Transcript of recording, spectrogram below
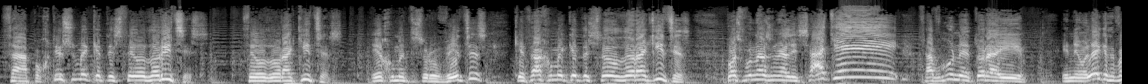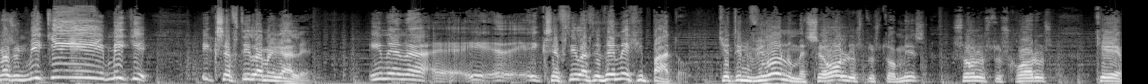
θα αποκτήσουμε και τις Θεοδωρίτσες Θεοδωρακίτσες. Έχουμε τις Ρουβίτσες και θα έχουμε και τις Θεοδωρακίτσες. Πως φωνάζουν οι Σάκη θα βγουν τώρα οι οι νεολαίοι και θα φωνάζουν Μίκη, Μίκη η ξεφτύλα μεγάλη είναι ένα, ε, ε, ε, η ξεφτύλα αυτή δεν έχει πάτο και την βιώνουμε σε όλους τους τομείς σε όλους τους χώρους. Και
